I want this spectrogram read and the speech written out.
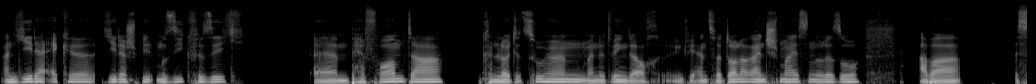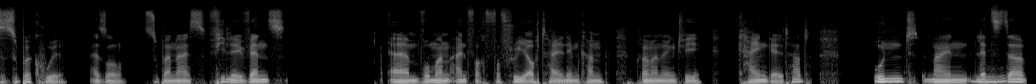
an jeder Ecke, jeder spielt Musik für sich, ähm, performt da, können Leute zuhören, meinetwegen da auch irgendwie ein, zwei Dollar reinschmeißen oder so. Aber es ist super cool. Also super nice. Viele Events, ähm, wo man einfach for free auch teilnehmen kann, wenn man irgendwie kein Geld hat. Und mein mhm. letzter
